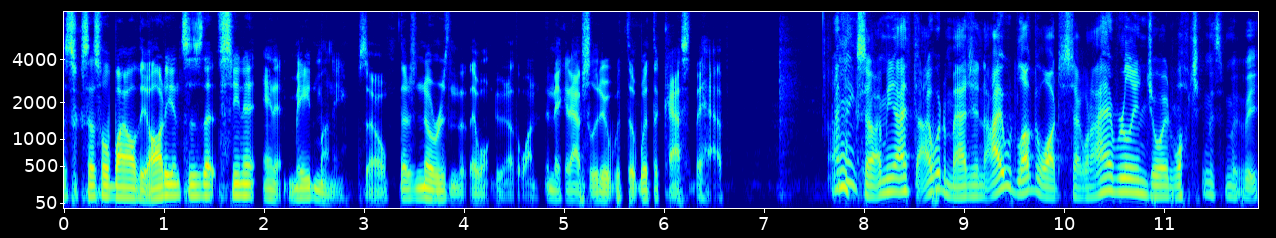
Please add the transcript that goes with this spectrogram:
successful by all the audiences that have seen it, and it made money. So there's no reason that they won't do another one, and they can absolutely do it with the with the cast that they have. I think so. I mean, I I would imagine I would love to watch the second one. I have really enjoyed watching this movie.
